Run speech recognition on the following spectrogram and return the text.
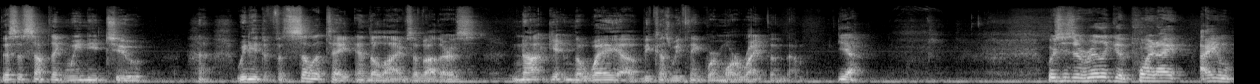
this is something we need to we need to facilitate in the lives of others, not get in the way of because we think we're more right than them. Yeah. Which is a really good point. I I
